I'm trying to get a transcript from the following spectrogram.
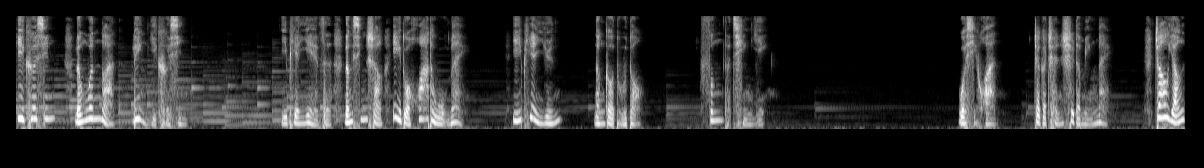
一颗心能温暖另一颗心，一片叶子能欣赏一朵花的妩媚，一片云能够读懂风的轻盈。我喜欢。这个城市的明媚，朝阳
